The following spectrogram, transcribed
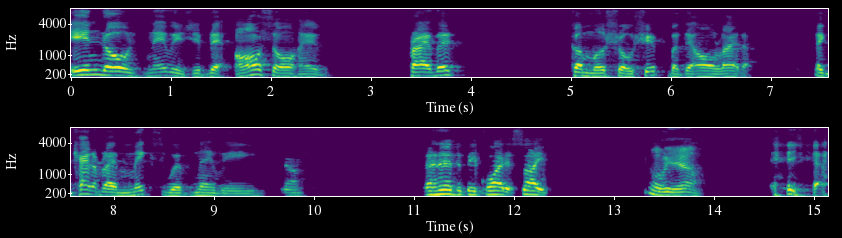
in those navy ships. They also have private commercial ship, but they're all lighter. They kind of like mixed with navy. Yeah, that had to be quite a sight. Oh yeah, yeah.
